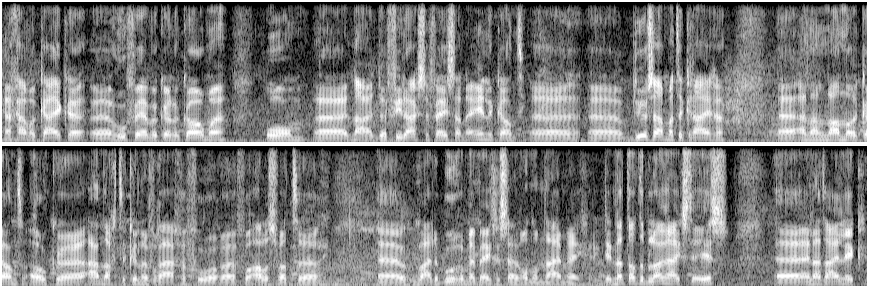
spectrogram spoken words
En gaan we kijken uh, hoe ver we kunnen komen om nou, de Vierdaagse feest aan de ene kant duurzamer te krijgen. En aan de andere kant ook aandacht te kunnen vragen voor, voor alles wat waar de boeren mee bezig zijn rondom Nijmegen. Ik denk dat dat het belangrijkste is. En uiteindelijk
